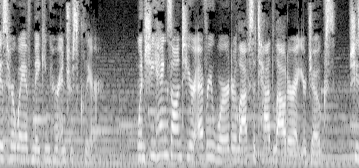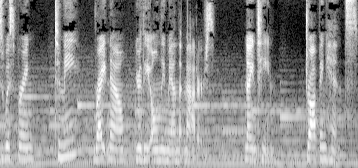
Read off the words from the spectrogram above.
is her way of making her interest clear. When she hangs on to your every word or laughs a tad louder at your jokes, she's whispering, To me, right now, you're the only man that matters. 19. Dropping hints.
